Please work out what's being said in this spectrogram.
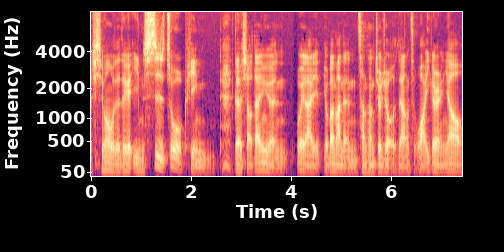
希望我的这个影视作品的小单元未来有办法能长长久久这样子。哇，一个人要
